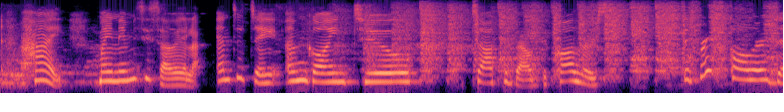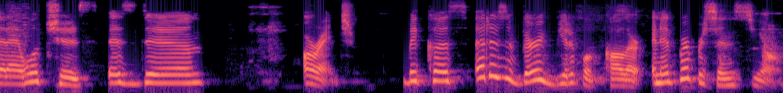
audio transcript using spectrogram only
Hi, my name is Isabella, and today I'm going to talk about the colors. The first color that I will choose is the orange because it is a very beautiful color and it represents young.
